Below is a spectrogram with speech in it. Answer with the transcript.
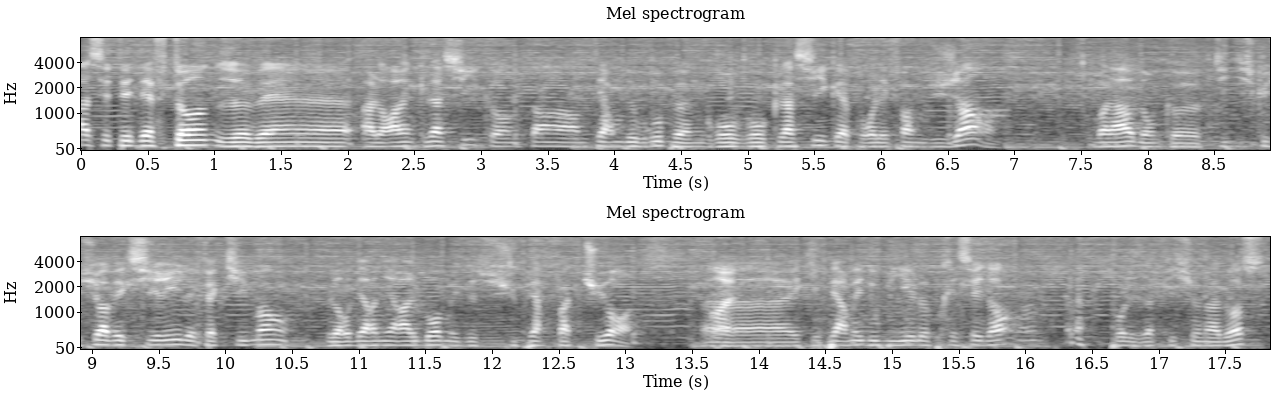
Voilà, c'était Deftones. Ben, euh, alors un classique en, termes de groupe, un gros gros classique hein, pour les fans du genre. Voilà, donc euh, petite discussion avec Cyril. Effectivement, leur dernier album est de super facture euh, et qui permet d'oublier le précédent hein, pour les aficionados.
